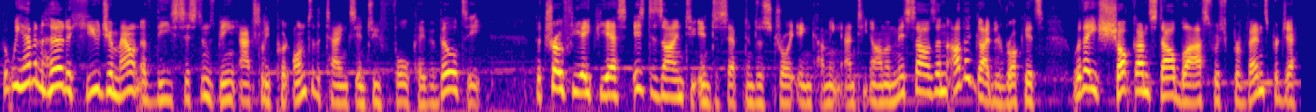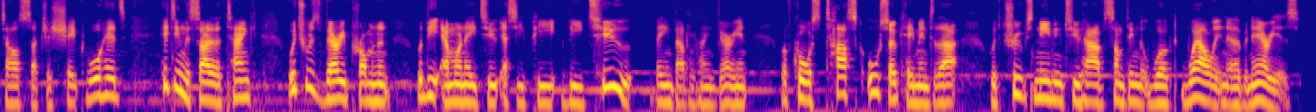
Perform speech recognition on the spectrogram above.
But we haven't heard a huge amount of these systems being actually put onto the tanks into full capability. The Trophy APS is designed to intercept and destroy incoming anti-armor missiles and other guided rockets with a shotgun-style blast which prevents projectiles such as shaped warheads hitting the side of the tank, which was very prominent with the M1A2 SEP V2 main battle tank variant. Of course, TUSK also came into that, with troops needing to have something that worked well in urban areas.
